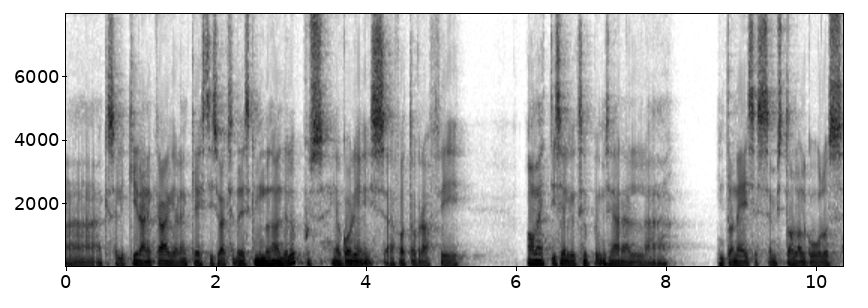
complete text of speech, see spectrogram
äh, kes oli kirjanik ja ajakirjanik Eestis üheksateistkümnenda sajandi lõpus ja kolis fotograafi ameti selgeks õppimise järel Indoneesiasse, mis tollal kuulus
